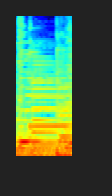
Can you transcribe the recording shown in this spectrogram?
thank you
